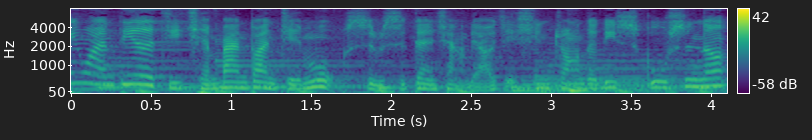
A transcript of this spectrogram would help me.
听完第二集前半段节目，是不是更想了解新庄的历史故事呢？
